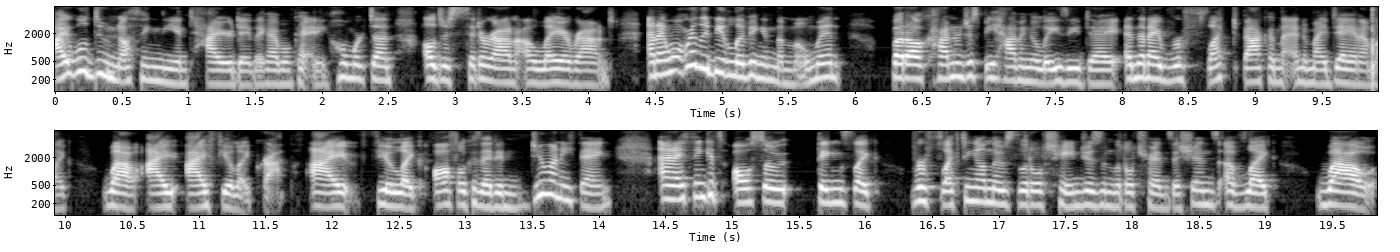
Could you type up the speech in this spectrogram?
I will do nothing the entire day. Like I won't get any homework done. I'll just sit around, I'll lay around, and I won't really be living in the moment but I'll kind of just be having a lazy day. And then I reflect back on the end of my day and I'm like, wow, I, I feel like crap. I feel like awful because I didn't do anything. And I think it's also things like reflecting on those little changes and little transitions of like, wow,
